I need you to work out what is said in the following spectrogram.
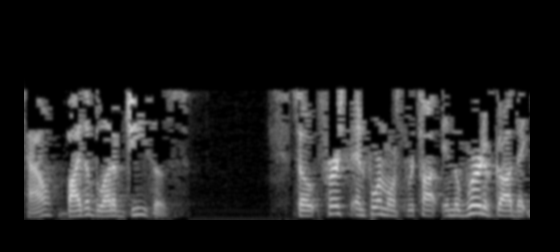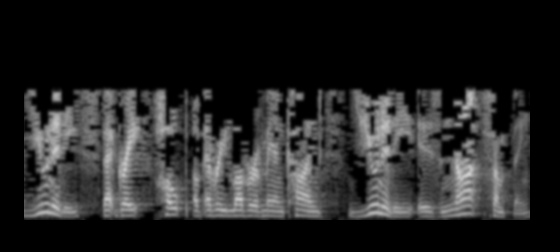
How? By the blood of Jesus so first and foremost, we're taught in the Word of God that unity, that great hope of every lover of mankind, unity is not something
